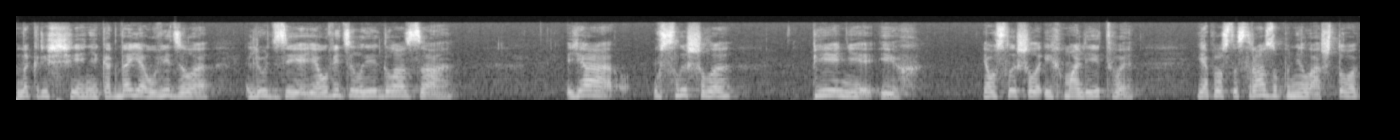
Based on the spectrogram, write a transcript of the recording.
на крещение, когда я увидела людей, я увидела их глаза, я услышала пение их, я услышала их молитвы, я просто сразу поняла, что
